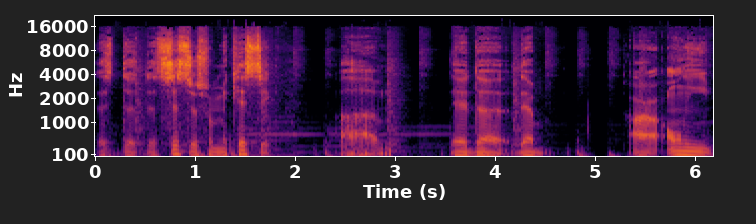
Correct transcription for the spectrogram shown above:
the, the, the sisters from McKissack. Um, they're the they're are only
